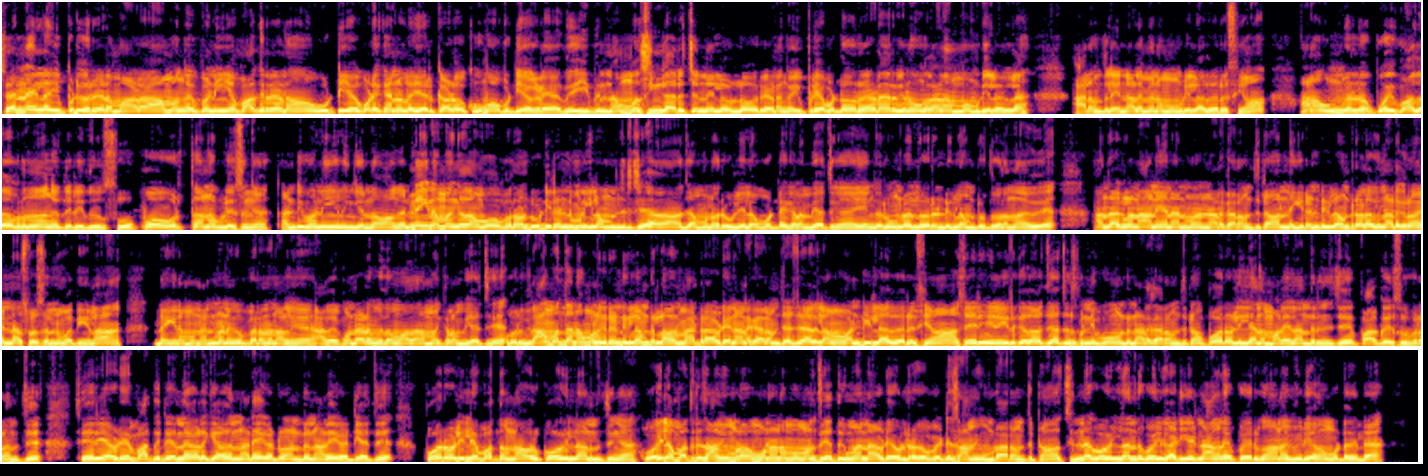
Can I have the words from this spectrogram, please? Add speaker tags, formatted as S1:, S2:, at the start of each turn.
S1: சென்னையில் இப்படி ஒரு இடமா? அட ஆமாங்க இப்போ நீங்கள் பார்க்குற இடம் ஊட்டியோ கொடைக்கானலோ ஏற்காடோ கூமாப்பட்டியோ கிடையாது. இது நம்ம சிங்கார சென்னையில் உள்ள ஒரு இடங்க. இப்படியாப்பட்ட ஒரு இடம் இருக்குன்னு உங்களால் நம்ப முடியலல்ல? ஆரம்பத்தில் என்னாலுமே நம்ப முடியல அது ஒரு விஷயம். ஆனால் உண்மையிலுமே போய் பார்த்த அப்புறம் தாங்க தெரியுது. சூப்பர் ஒர்த்தான பிளேஸுங்க கண்டிப்பாக நீங்களும் இங்கே இருந்தால் வாங்க. இன்னைக்கு நம்ம இங்கே தான் போக போகிறோம் டியூட்டி ரெண்டு மணிக்கெலாம் முடிஞ்சிருச்சு. அதான் ஜம்முன்னு ஒரு வெளியில் போட்டு கிளம்பியாச்சுங்க. எங்கள் ரூம்லேருந்து ஒரு ரெண்டு கிலோமீட்டர் தூரம் தான் இது. அந்த ஆக்கில் நானும் என் நண்பனும் நடக்க ஆரம்பிச்சிட்டோம். இன்றைக்கி ரெண்டு கிலோமீட்டர் அளவுக்கு நடக்கிறோம். என்ன ஸ்பெஷல்னு பார்த்தீங்கன்னா இன்றைக்கி நம்ம நண்பனுக்கு பிறந்த நாளுங்க. அதை கொண்டாடும் விதமாக தான் நம்ம கிளம்பியாச்சு. ஒரு கிராமம் தான் நம்மளுக்கு ரெண்டு கிலோமீட்டர்லாம் ஒரு மேட்டராக அப்படியே நடக்க ஆரம்பிச்சாச்சு. அது இல்லாமல் வண்டி இல்லாத ஒரு விஷயம். சரி இருக்கிறத வச்சு அட்ஜஸ்ட் பண்ணி போகணுன்ட்டு நடக்க ஆரம்பிச்சிட்டோம். போகிற வழியிலே அந்த மலையெல்லாம் தெரிஞ்சிச்சு. பார்க்கவே சூப்பராக இருந்துச்சு. சரி அப்படியே பார்த்துட்டு இருந்த வேலைக்காவது நடைய கட்டுவான்ட்டு நடைய கட்டியாச்சு. போகிற வழியிலே பார்த்தோம்னா ஒரு கோவில்லாம் இருந்துச்சுங்க. கோயிலை பார்த்துட்டு சாமி கும்பிடாம போனால் நம்ம மனசு ஏற்றுக்குமா நான் அப்படியே உள்ள போயிட்டு சாமி கும்பிட ஆரம்பிச்சிட்டோம். சின்ன கோவில் தான் இந்த கோயிலுக்கு அடிக்கடி நாங்களே போயிருக்கோம். ஆனால் வீடியோ தான் போட்டதில்லை.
